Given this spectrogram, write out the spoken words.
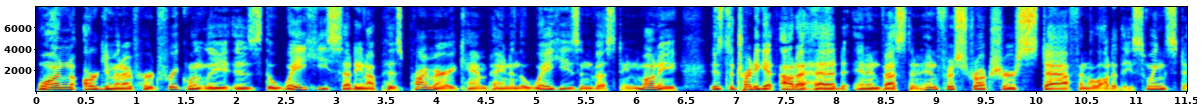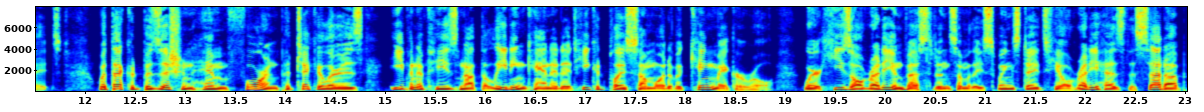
one argument I've heard frequently is the way he's setting up his primary campaign and the way he's investing money is to try to get out ahead and invest in infrastructure, staff, in a lot of these swing states. What that could position him for in particular is even if he's not the leading candidate, he could play somewhat of a kingmaker role, where he's already invested in some of these swing states, he already has the setup,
